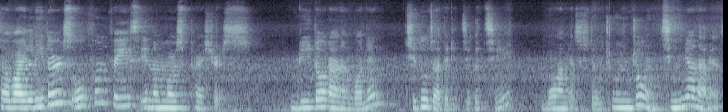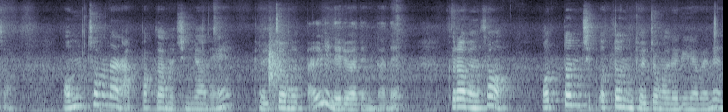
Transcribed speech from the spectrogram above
자, while leaders often face enormous pressures. 리더라는 거는 지도자들이지, 그치? 뭐 하면서 지도 종종 직면하면서 엄청난 압박감을 직면해 결정을 빨리 내려야 된다는 그러면서 어떤 직- 어떤 결정을 내리냐면은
